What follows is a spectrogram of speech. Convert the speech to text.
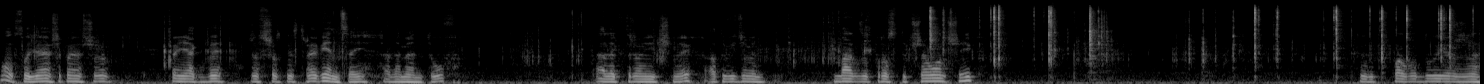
O, spodziewałem się, powiem szczerze, pewnie jak Wy, że w środku jest trochę więcej elementów elektronicznych, a tu widzimy bardzo prosty przełącznik, który powoduje, że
